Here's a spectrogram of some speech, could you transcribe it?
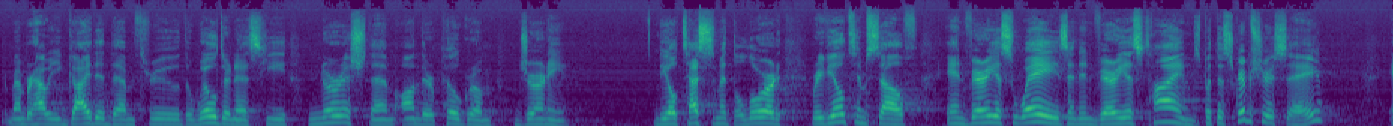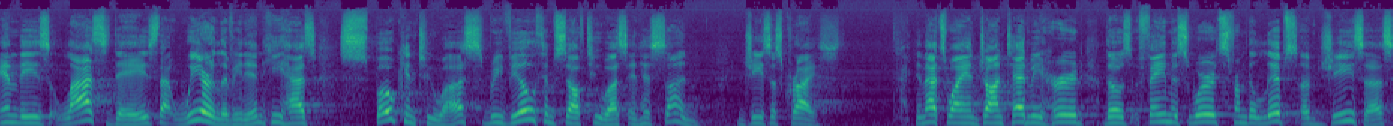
Remember how he guided them through the wilderness, he nourished them on their pilgrim journey. In the Old Testament, the Lord revealed himself in various ways and in various times. But the scriptures say, in these last days that we are living in, he has spoken to us, revealed himself to us in his Son, Jesus Christ. And that's why in John 10 we heard those famous words from the lips of Jesus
